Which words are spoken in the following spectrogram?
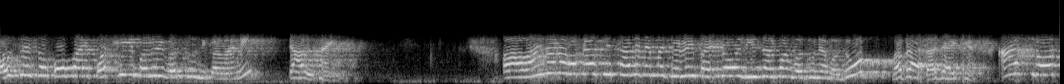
અવશેષો કોહવાય પછી બધી વસ્તુ નીકળવાની ચાલુ થાય. વાહનોના વપરાશની સાથે તેમાં જરૂરી પેટ્રોલ ડીઝલ પણ વધુ ને વધુ વપરાતા જાય છે. આ સ્ત્રોત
